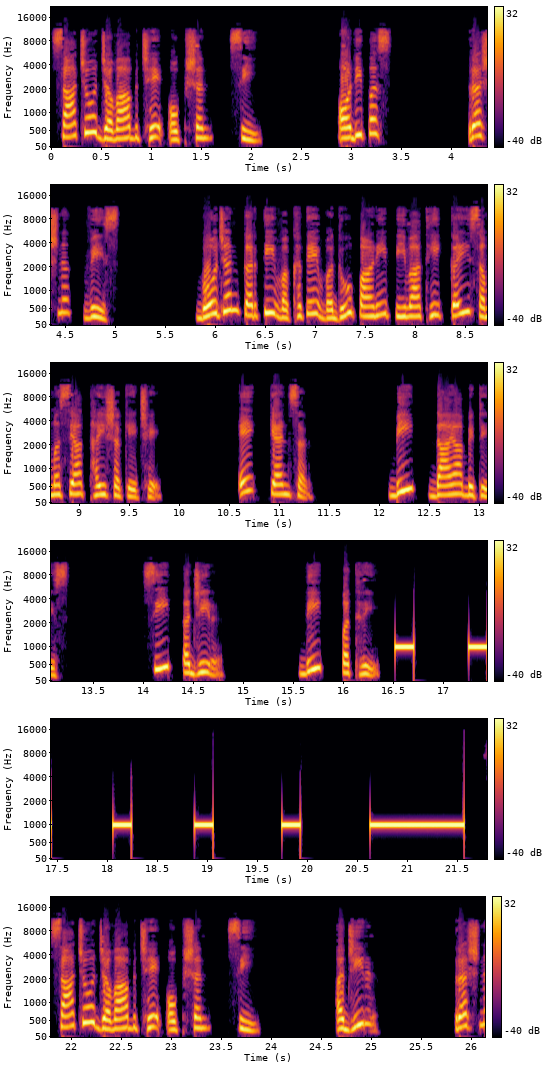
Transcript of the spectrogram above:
સાચો જવાબ છે ઓપ્શન સી. ઓડિપસ. પ્રશ્ન વીસ. ભોજન કરતી વખતે વધુ પાણી પીવાથી કઈ સમસ્યા થઈ શકે છે? A, cancer. B, diabetes. C, અજીર. ડી, પથરી. સાચો જવાબ છે ઓપ્શન સી. અજીર. પ્રશ્ન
